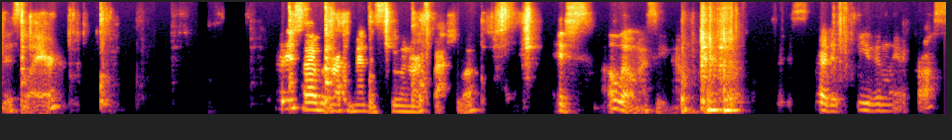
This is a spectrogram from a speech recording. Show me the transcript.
this layer. For this, I would recommend a spoon or a spatula. It's a little messy now. Spread it evenly across.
